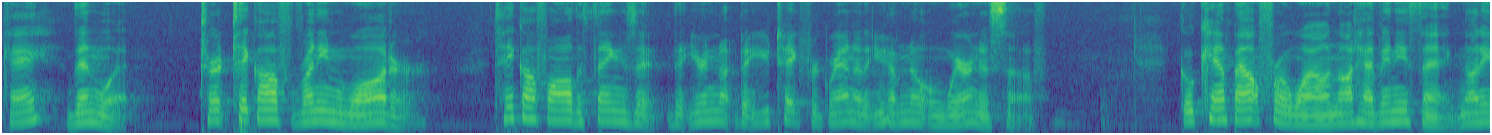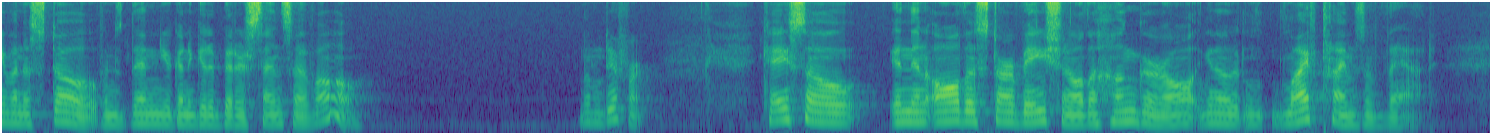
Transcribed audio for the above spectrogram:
Okay? Then what? Tur take off running water. Take off all the things that, that, you're not, that you take for granted that you have no awareness of. Go camp out for a while and not have anything, not even a stove, and then you're going to get a better sense of, oh, a little different. Okay, so, and then all the starvation, all the hunger, all, you know, lifetimes of that.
